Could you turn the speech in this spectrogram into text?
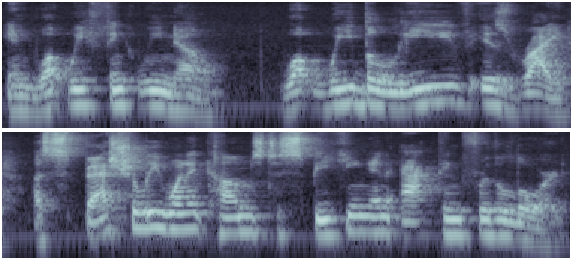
in what we think we know, what we believe is right, especially when it comes to speaking and acting for the Lord,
